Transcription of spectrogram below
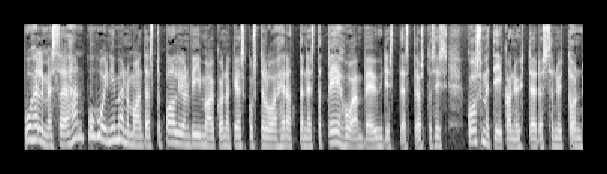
puhelimessa. Ja hän puhui nimenomaan tästä paljon viime aikoina keskustelua herättäneestä PHMB-yhdisteestä, josta siis kosmetiikan yhteydessä nyt on,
